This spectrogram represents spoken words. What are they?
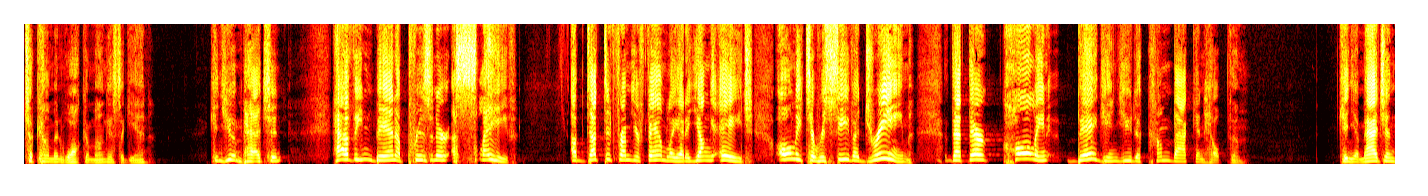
to come and walk among us again. Can you imagine? Having been a prisoner, a slave, abducted from your family at a young age, only to receive a dream that they're calling, begging you to come back and help them. Can you imagine?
